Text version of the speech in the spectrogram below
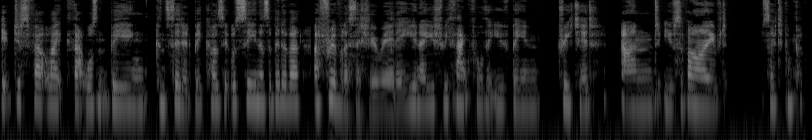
it just felt like that wasn't being considered because it was seen as a bit of a, a frivolous issue, really. You know, you should be thankful that you've been treated and you've survived so to comp-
